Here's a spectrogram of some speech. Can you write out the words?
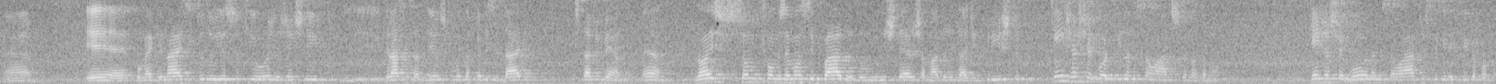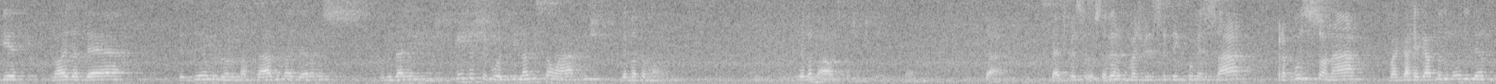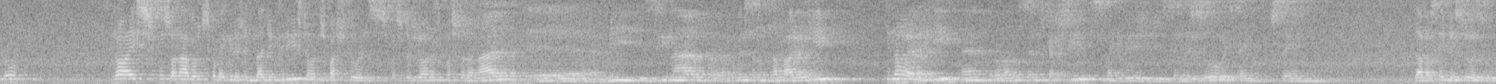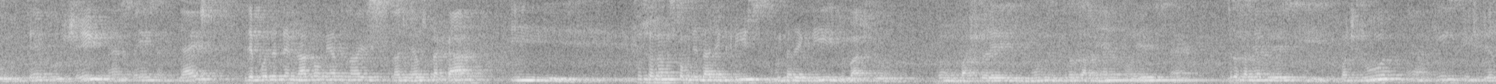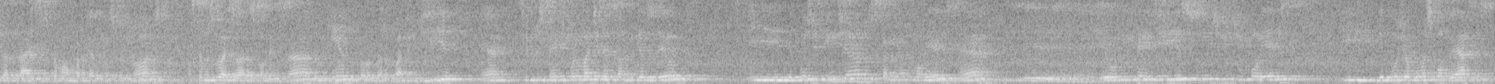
né? É, como é que nasce tudo isso que hoje a gente, graças a Deus, com muita felicidade, está vivendo. Né? Nós somos, fomos emancipados do ministério chamado Unidade em Cristo. Quem já chegou aqui na missão Atos, levanta a mão. Quem já chegou na missão Atos significa porque nós até setembro do ano passado nós éramos Unidade em Cristo. Quem já chegou aqui na missão Atos, levanta a mão. Levanta alto para a gente ver. Tá. Sete pessoas. Está vendo como às vezes você tem que começar para posicionar vai carregar todo mundo dentro do. Nós funcionávamos como a Igreja Unidade em Cristo, onde os pastores, pastor Jonas e o pastor Anália, é, me designaram para estar começando um trabalho aqui, que não era aqui, né, era lá no centro de Caxias, na igreja de 100 pessoas, 100, 100 dava 100 pessoas o templo cheio, né, 100, 110, e depois, em determinado momento, nós, nós viemos para cá e funcionamos comunidade em Cristo, com muita alegria, debaixo do, um pastoreio de muito entrosamento com eles, né? entrosamento esse que continua, né? 15, 20 dias atrás, tomar um café com o pastor Jones, nós estamos duas horas conversando, rindo, colocando o papo em dia, né? simplesmente foi uma direção que Deus deu, e depois de 20 anos caminhando com eles, né? eu entendi isso e dividi com eles e depois de algumas conversas,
